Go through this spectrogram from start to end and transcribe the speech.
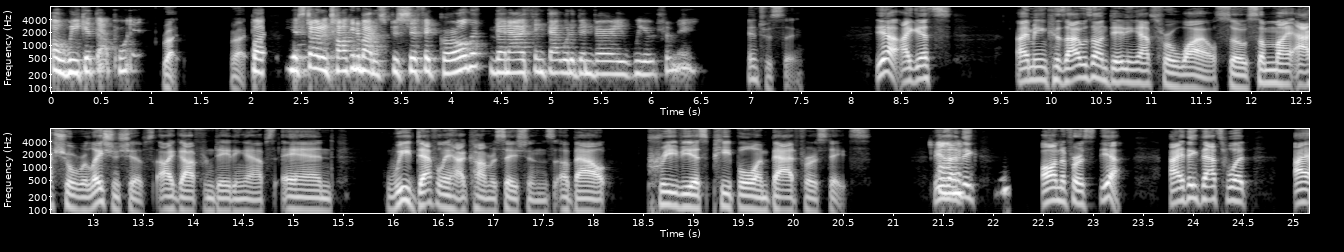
a week at that point Right. But if started talking about a specific girl then i think that would have been very weird for me Interesting. Yeah, I guess. I mean, because I was on dating apps for a while, so some of my actual relationships I got from dating apps, and we definitely had conversations about previous people and bad first dates. Because I On a- think on the first, yeah, I think that's what I,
